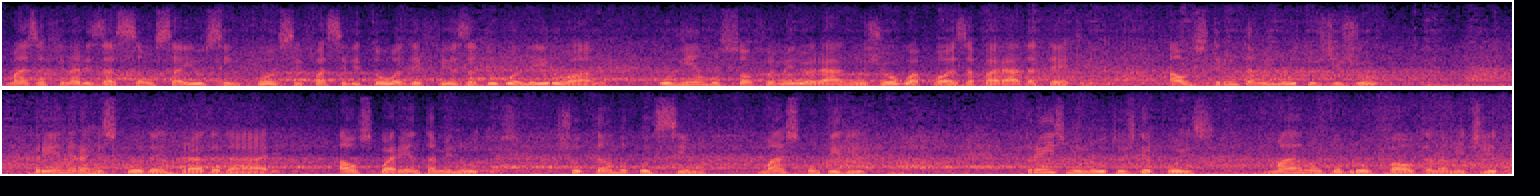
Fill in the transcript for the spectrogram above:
mas a finalização saiu sem força e facilitou a defesa do goleiro Ala. O Remo só foi melhorar no jogo após a parada técnica, aos 30 minutos de jogo. Brenner arriscou da entrada da área, aos 40 minutos, chutando por cima, mas com perigo. Três minutos depois, Marlon cobrou falta na medida,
